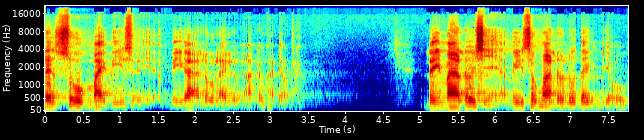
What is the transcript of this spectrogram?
လည်းစိုးမိုက်ပြီဆိုရင်အမေကလိုလိုက်လို့ငါဒုက္ခရောက်တာလိမ္မာလို့ရှိရင်အမေဆုံးမလို့လို့သိမပြောဘူး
